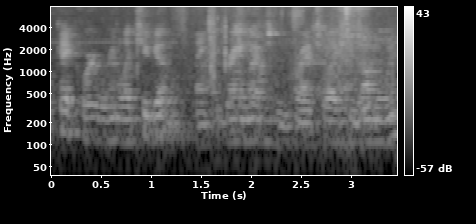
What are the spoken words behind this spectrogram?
Okay, Corey, we're gonna let you go. Thank you very much, and congratulations on the win.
